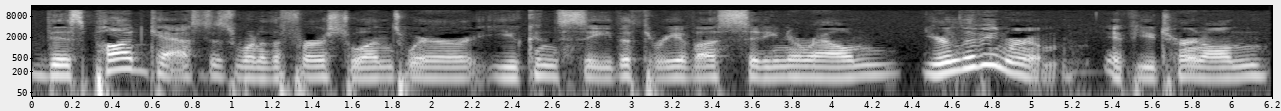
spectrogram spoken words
This podcast is one of the first ones where you can see the three of us sitting around your living room. If you turn on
